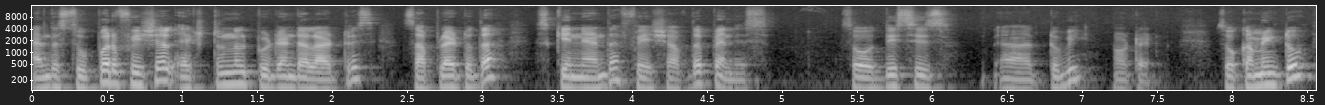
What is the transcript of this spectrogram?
and the superficial external pudendal arteries supply to the skin and the fascia of the penis. So this is uh, to be noted. So coming to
